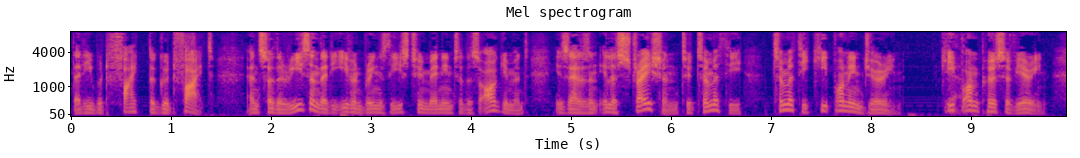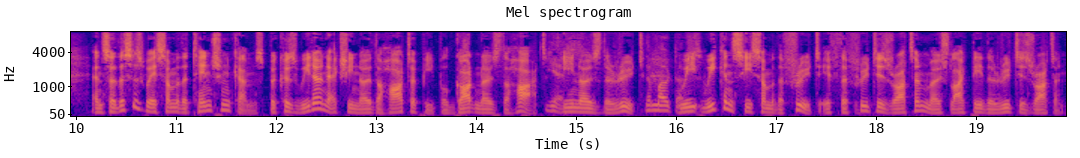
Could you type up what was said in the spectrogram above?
that he would fight the good fight. And so the reason that he even brings these two men into this argument is as an illustration to Timothy. Timothy, keep on enduring. Keep Yeah. on persevering. And so this is where some of the tension comes because we don't actually know the heart of people. God knows the heart. Yes. He knows the root. The motives. We, we can see some of the fruit. If the fruit is rotten, most likely the root is rotten.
